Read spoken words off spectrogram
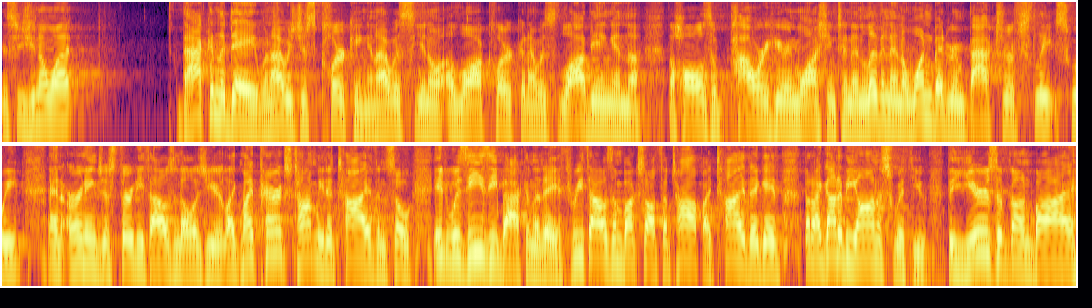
He says, You know what? Back in the day when I was just clerking and I was, you know, a law clerk and I was lobbying in the, the halls of power here in Washington and living in a one bedroom bachelor suite and earning just $30,000 a year. Like my parents taught me to tithe and so it was easy back in the day. 3,000 bucks off the top, I tithe, I gave, but I got to be honest with you. The years have gone by.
